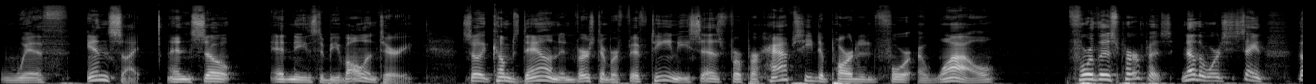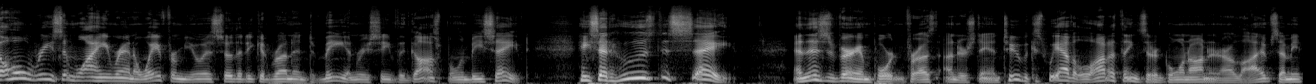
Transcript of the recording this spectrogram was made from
with insight. And so it needs to be voluntary. So it comes down in verse number 15. He says, For perhaps he departed for a while for this purpose. In other words, he's saying the whole reason why he ran away from you is so that he could run into me and receive the gospel and be saved. He said, Who's to say? And this is very important for us to understand too, because we have a lot of things that are going on in our lives. I mean,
